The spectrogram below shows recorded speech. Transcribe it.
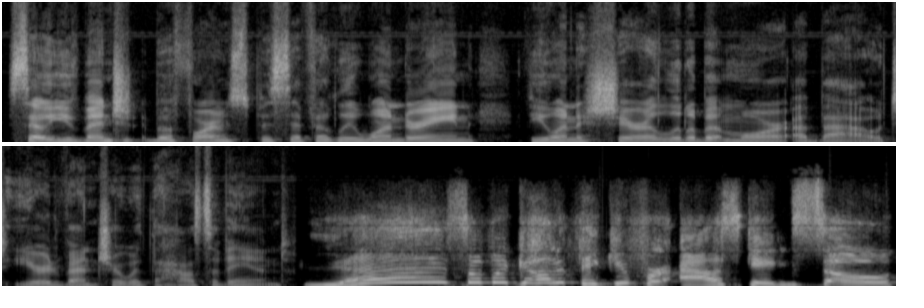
So you've mentioned it before. I'm specifically wondering if you want to share a little bit more about your adventure with the House of And. Yes. Oh my God. Thank you for asking. So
